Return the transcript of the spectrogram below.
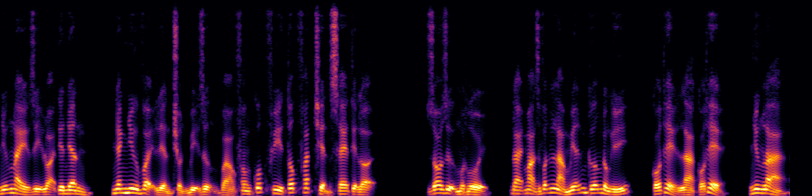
những này dị loại tiên nhân, nhanh như vậy liền chuẩn bị dựng vào phong quốc phi tốc phát triển xe tiện lợi. Do dự một hồi đại mạc vẫn là miễn cưỡng đồng ý, có thể là có thể, nhưng là,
